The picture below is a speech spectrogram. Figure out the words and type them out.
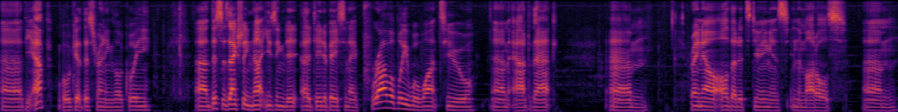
uh, the app. We'll get this running locally. Uh, this is actually not using a database and I probably will want to um, add that. Um, right now all that it's doing is in the models Um,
